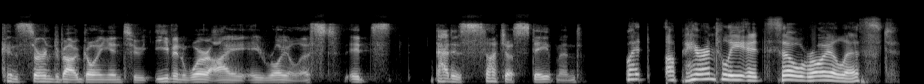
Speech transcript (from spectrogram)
concerned about going into, even were I a royalist. It's that is such a statement. But apparently, it's so royalist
